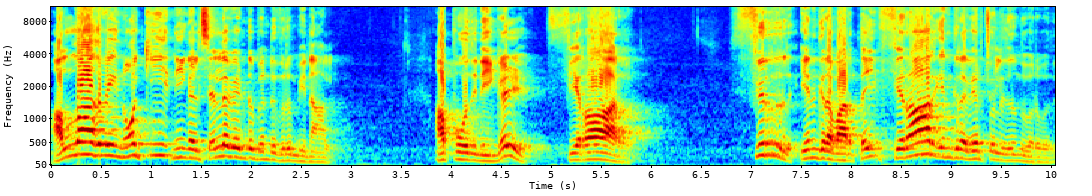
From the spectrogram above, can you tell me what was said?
அல்லாஹுவை நோக்கி நீங்கள் செல்ல வேண்டும் என்று விரும்பினால் அப்போது நீங்கள் ஃபிரார். ஃபிர் என்கிற வார்த்தை ஃபிரார் என்கிற வேர்ச்சொல்லிலிருந்து வருவது.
